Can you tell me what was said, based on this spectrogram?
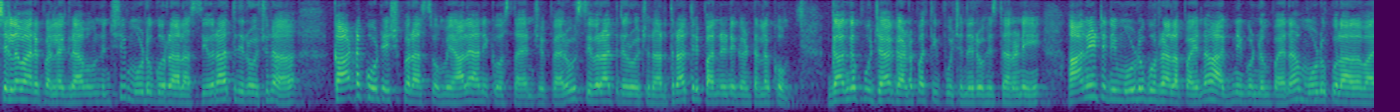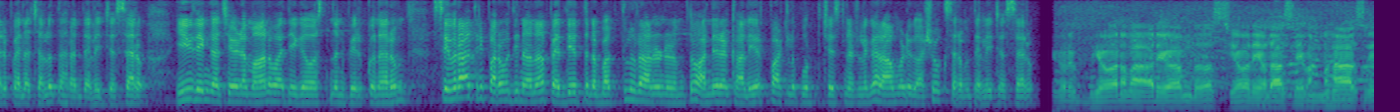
చిల్లవారిపల్లె గ్రామం నుంచి మూడు గుర్రాల శివరాత్రి రోజున కాటకోటేశ్వర స్వామి ఆలయానికి వస్తాయని చెప్పారు. శివరాత్రి రోజున అర్ధరాత్రి పన్నెండు గంటలకు గంగ పూజ గణపతి పూజ నిర్వహిస్తారని ఆ నీటిని మూడు గుర్రాల పైన అగ్నిగుండం పైన మూడు కులాల వారిపైన చల్లుతారని తెలియజేశారు. ఈ విధంగా చేయడం మానవాతీగా వస్తుందని పేర్కొన్నారు. శివరాత్రి పర్వదినాన పెద్ద ఎత్తున భక్తులు రానుండడంతో అన్ని రకాల ఏర్పాట్లు పూర్తి చేసినట్లుగా రామడుగు అశోక్ శర్మ తెలియజేశారు. గురుభ్యో నమ హరి ఓం తదస్యో దేవతా శ్రీమన్మహ శ్రీ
